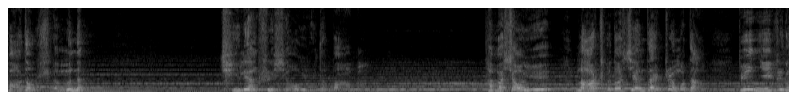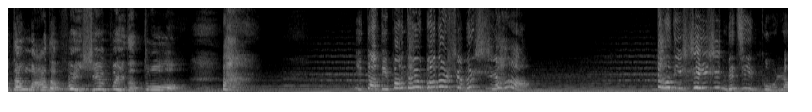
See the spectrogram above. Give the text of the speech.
八道什么呢？启亮是小雨的爸爸，他把小雨拉扯到现在这么大，比你这个当妈的费心费的多。爸，你到底帮他要帮到什么时候？到底谁是你的亲骨肉？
